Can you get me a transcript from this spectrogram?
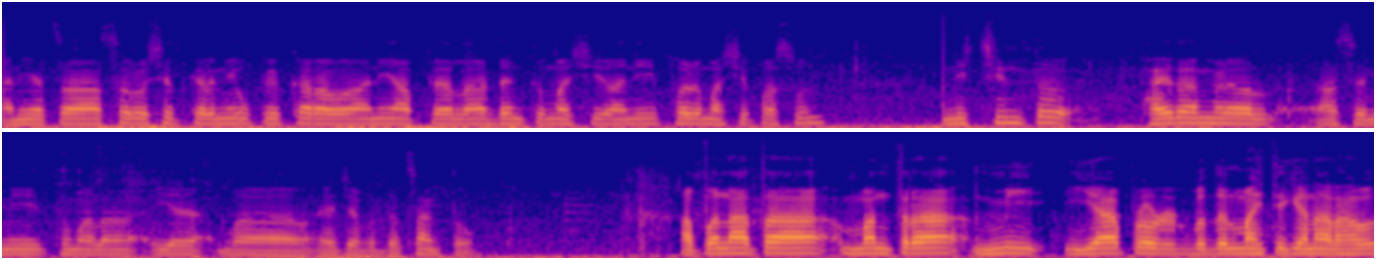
आणि याचा सर्व शेतकऱ्यांनी उपयोग करावा आणि आपल्याला डंकमाशी आणि फळमाशीपासून निश्चिंत फायदा मिळेल असं मी तुम्हाला या याच्याबद्दल सांगतो. आपण आता मंत्रा मी या प्रॉडक्टबद्दल माहिती घेणार आहोत.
